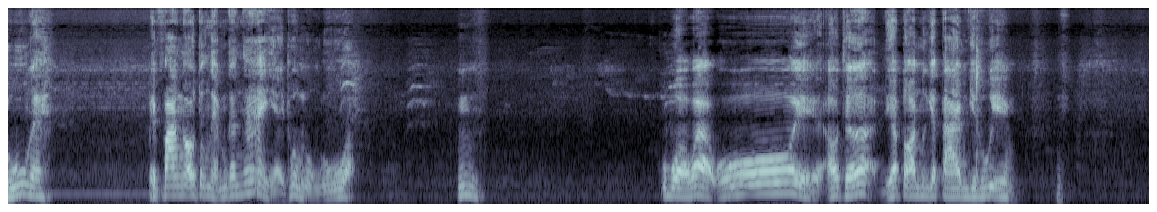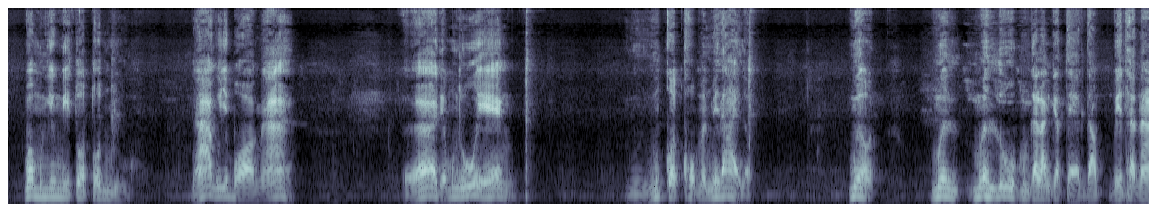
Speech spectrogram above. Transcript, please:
รู้ไงไปฟังเอาตรงไหนมันก็ง่ายไอ้พวกหลงรู้อะ อืมกูบอกว่า โอ้ย เอาเถอะเดี๋ยวตอนมึงจะตายมึงจะรู้เอง ว่ามึงยังมีตัวตนอยู่ นะกูจะบอกนะเออเดี๋ยวมึงรู้เองมมึงกดข่มมันไม่ได้หรอกเมื่อเมื่อเมื่อรูปมึงกำลังจะแตกดับเวทนา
